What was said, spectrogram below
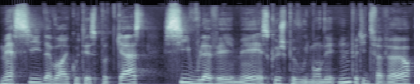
Merci d'avoir écouté ce podcast. Si vous l'avez aimé, est-ce que je peux vous demander une petite faveur?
